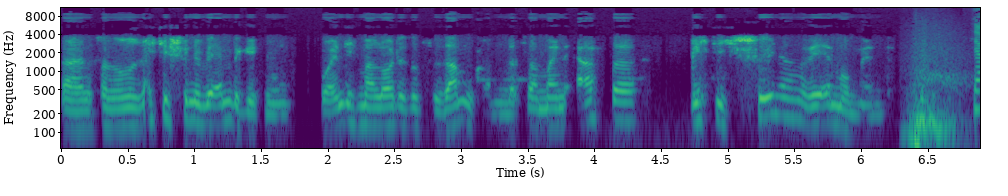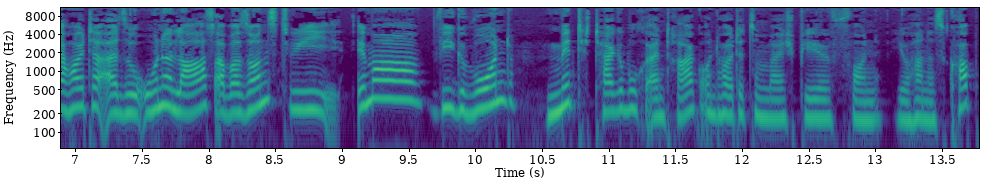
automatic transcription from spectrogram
Äh, das war so eine richtig schöne WM-Begegnung, wo endlich mal Leute so zusammenkommen. Das war mein erster richtig schöner WM-Moment. Ja, heute also ohne Lars, aber sonst wie immer, wie gewohnt, mit Tagebucheintrag und heute zum Beispiel von Johannes Kopp.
